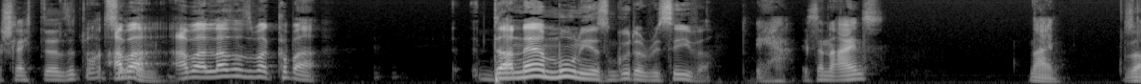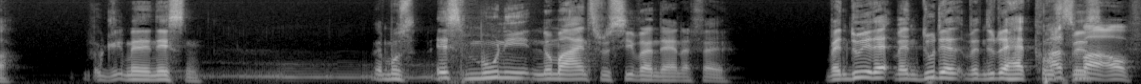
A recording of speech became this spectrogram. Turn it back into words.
schlechte Situationen. Aber, aber lass uns mal, guck mal. Darnell Mooney ist ein guter Receiver. ja, ist er eine Eins? Nein. So, gib mir den nächsten. Muss, ist Mooney Nummer 1 Receiver in der NFL? Wenn du der, wenn du der, wenn du der Head Coach Pass bist. mal auf.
